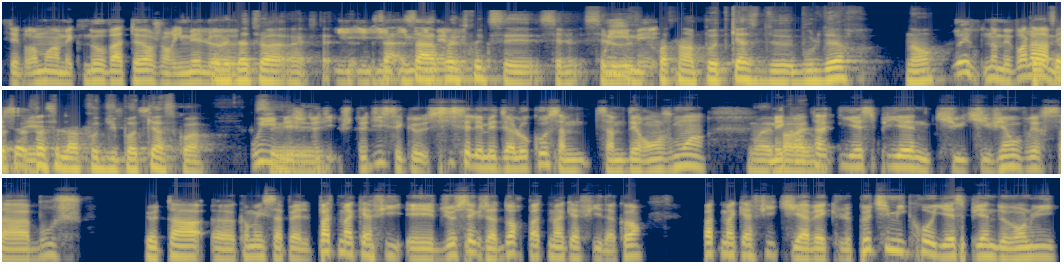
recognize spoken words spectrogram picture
c'est vraiment un mec novateur, genre il met le. ça, après le... truc, c'est, c'est, le, je crois que c'est un podcast de Boulder non? Oui, non, mais voilà. Ça, mais ça, c'est de la faute du podcast, quoi. Oui, mais je te dis, je te dis c'est que si c'est les médias locaux, ça me, ça me dérange moins. mais quand tu as ESPN qui, qui, vient ouvrir sa bouche, que tu as, euh, comment il s'appelle, Pat McAfee, et Dieu sait que j'adore Pat McAfee, d'accord? Pat McAfee qui, avec le petit micro ESPN devant lui,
